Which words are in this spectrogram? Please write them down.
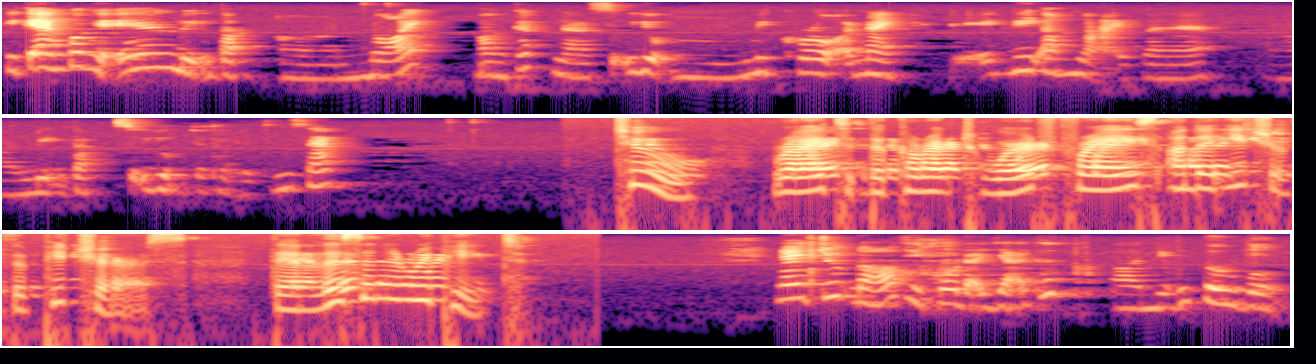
Thì các em có thể luyện tập uh, nói bằng cách là sử dụng micro ở này để ghi âm lại và uh, luyện tập sử dụng cho thật là chính xác. 2. Write the correct word phrase under each of the pictures. Then listen and repeat. Ngay trước đó thì cô đã giải thích uh, những từ vựng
